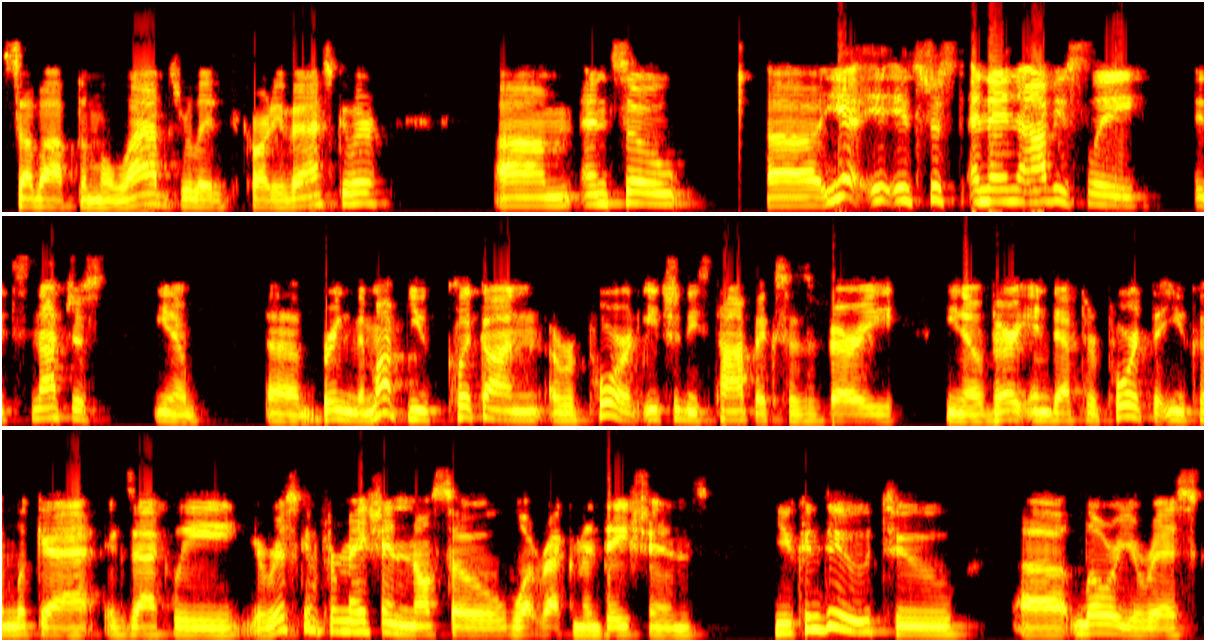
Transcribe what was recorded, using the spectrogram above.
suboptimal labs related to cardiovascular. Um, and so, uh, yeah, it, it's just, and then obviously it's not just, you know, uh, bring them up. You click on a report. Each of these topics has a very, you know, very in-depth report that you can look at exactly your risk information and also what recommendations you can do to uh, lower your risk,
